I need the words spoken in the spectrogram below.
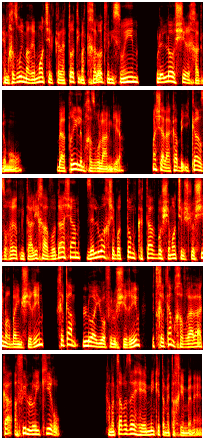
הם חזרו עם ערימות של קלטות עם התחלות וניסויים, וללא שיר אחד גמור. באפריל הם חזרו לאנגליה. מה שהלהקה בעיקר זוכרת מתהליך העבודה שם, זה לוח שבו תום כתב בו שמות של 30-40 שירים, חלקם לא היו אפילו שירים, את חלקם חברי הלהקה אפילו לא הכירו. המצב הזה העמיק את המתחים ביניהם.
